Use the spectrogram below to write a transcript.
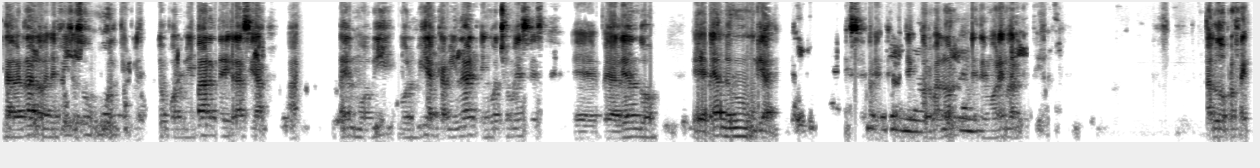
La verdad, los beneficios son múltiples. Yo, por mi parte, gracias a él, volví a caminar en ocho meses eh, pedaleando, eh, en un mundial. Héctor Valor desde Moreno, Argentina. Saludos, profe.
